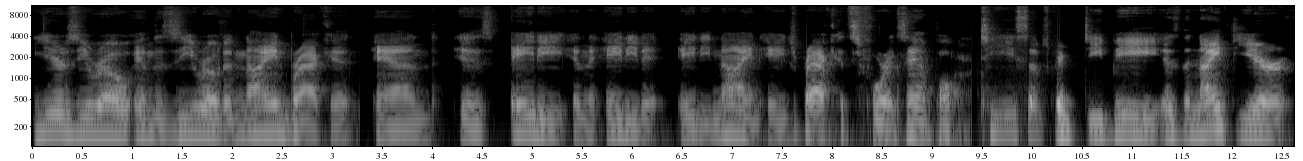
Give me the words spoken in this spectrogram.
year zero in the zero to nine bracket and is 80 in the 80 to 89 age brackets, for example. T subscript DB is the ninth year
